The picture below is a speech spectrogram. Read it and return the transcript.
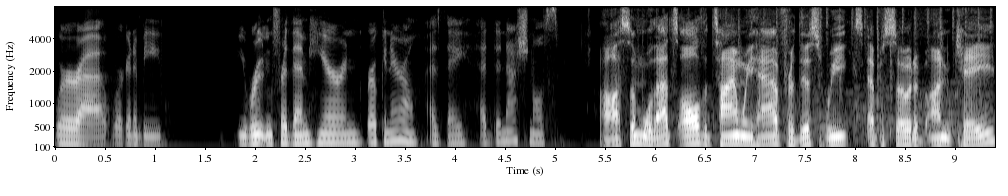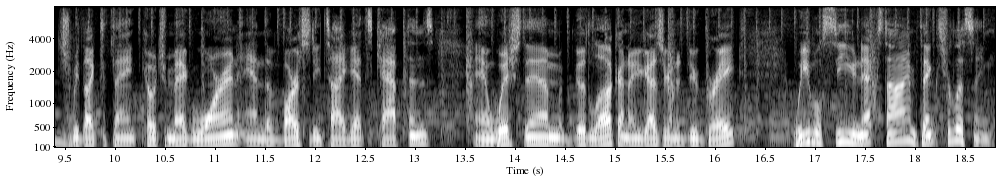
we're uh, we're going to be be rooting for them here in Broken Arrow as they head to nationals. Awesome. Well, that's all the time we have for this week's episode of Uncaged. We'd like to thank Coach Meg Warren and the Varsity Tigets captains and wish them good luck. I know you guys are going to do great. We will see you next time. Thanks for listening.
